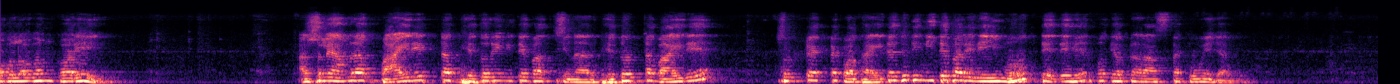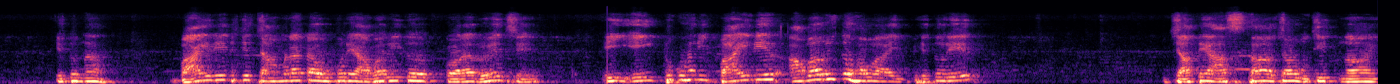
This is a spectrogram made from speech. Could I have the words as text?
অবলম্বন করে। আসলে আমরা বাইরেরটা ভেতরে নিতে পারছি না, আর ভেতরটা বাইরে ছোট্ট একটা কথা, এটা যদি নিতে পারেন এই মুহূর্তে, দেহের প্রতি আপনার আস্থা কমে যাবে। কিন্তু না, বাইরের যে চামড়াটা উপরে আবরিত করা রয়েছে, এই এইটুকুখানি বাইরের আবরিত হওয়ায় ভেতরের, যাতে আস্থা আচা উচিত নয়,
